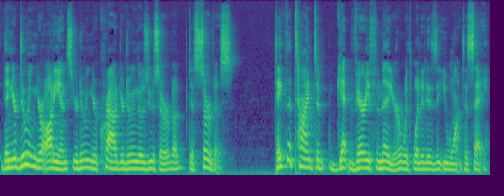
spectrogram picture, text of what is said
then you're doing your audience, you're doing your crowd, you're doing those you serve a disservice. Take the time to get very familiar with what it is that you want to say.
